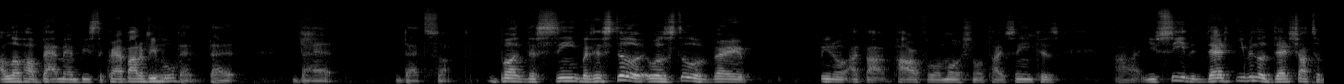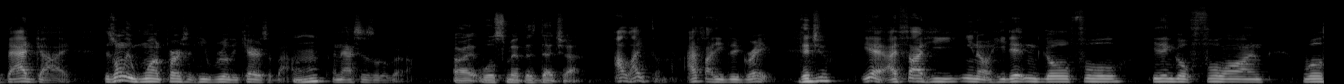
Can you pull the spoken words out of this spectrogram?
I love how Batman beats the crap out of people. That that that that sucked. But the scene but it's still it was still a very you know i thought powerful emotional type scene because uh, you see the dead even though deadshot's a bad guy there's only one person he really cares about and that's his little girl All right, Will Smith is Deadshot. i liked him i thought he did great Did you? yeah i thought he you know he didn't go full he didn't go full on will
